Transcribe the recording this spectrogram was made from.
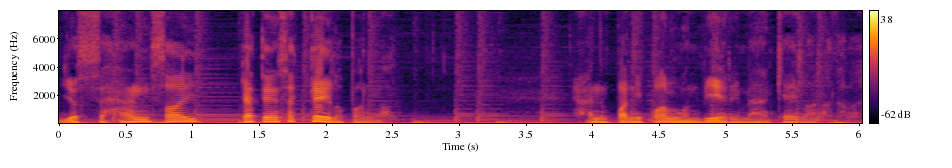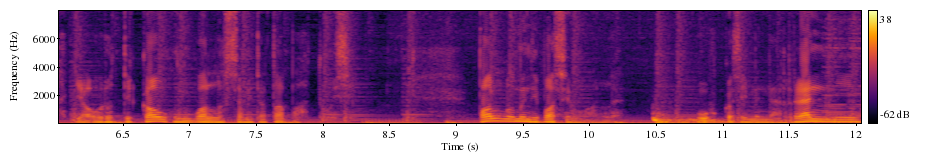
jossa hän sai käteensä keilapallon. Hän pani pallon vierimään keilaradalle ja odotti kauhun vallassa mitä tapahtuisi. Pallo meni vasemmalle, uhkasi mennä ränniin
